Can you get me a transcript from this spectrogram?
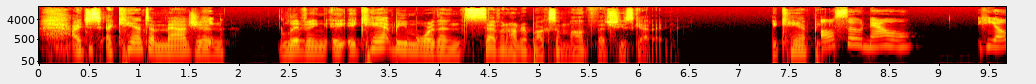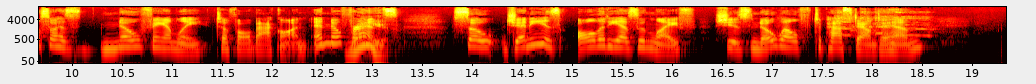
I just I can't imagine living. It, it can't be more than seven hundred bucks a month that she's getting. It can't be. Also now he also has no family to fall back on and no friends. So Jenny is all that he has in life. She has no wealth to pass down to him.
